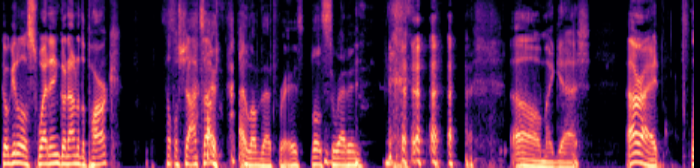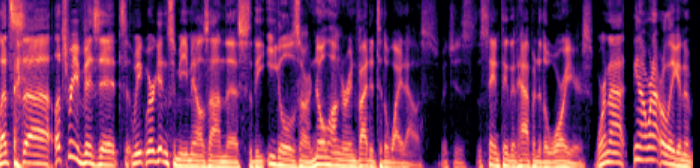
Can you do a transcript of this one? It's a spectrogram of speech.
Go get a little sweat in. Go down to the park. Couple shots up. I, I love that phrase. A little sweat in. Oh my gosh! All right, let's uh let's revisit. We, we're getting some emails on this. The Eagles are no longer invited to the White House, which is the same thing that happened to the Warriors. We're not, you know, we're not really gonna.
